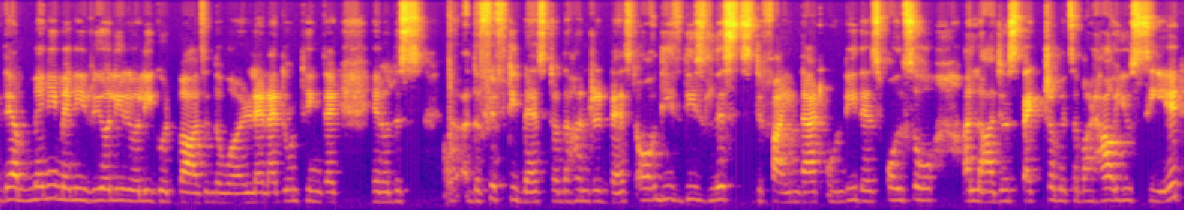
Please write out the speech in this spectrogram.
there are many, many really, really good bars in the world, and I don't think that you know this the 50 best or the 100 best or these these lists define that only. There's also a larger spectrum. It's about how you see it.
